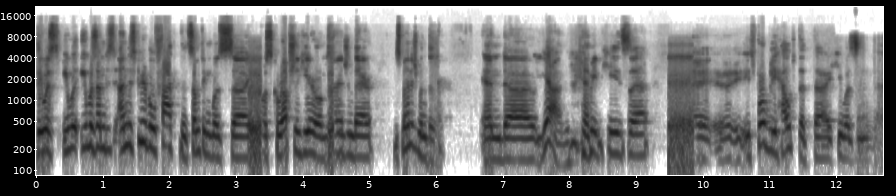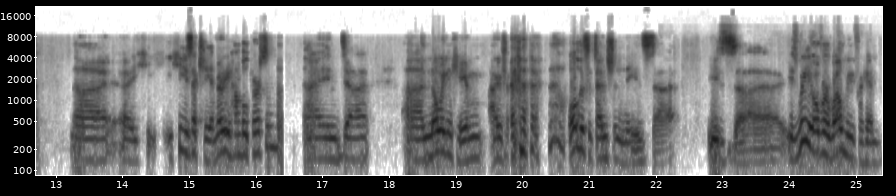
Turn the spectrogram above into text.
there was it was, it was undis- undisputable fact that something was uh, was corruption here or mismanagement there, mismanagement there, and uh, yeah, I mean he's uh, it's probably helped that he was. he, he's actually a very humble person and uh, knowing him, I've all this attention is uh, is uh, is really overwhelming for him.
